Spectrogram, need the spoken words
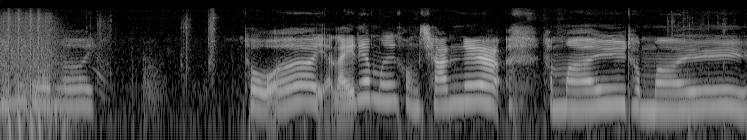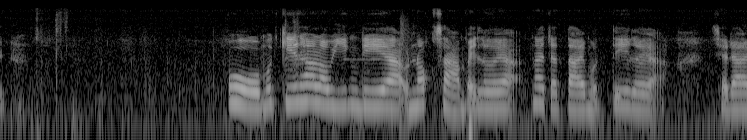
ยิงไม่โดนเลย โถเอ้ยอะไรเนี่ยมือของฉันเนี่ยทำไมทำไม โอ้เมื่อกี้ถ้าเรายิงดีอะนกสามไปเลยอะน่าจะตายหมดตี้เลยอะเสียดาย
